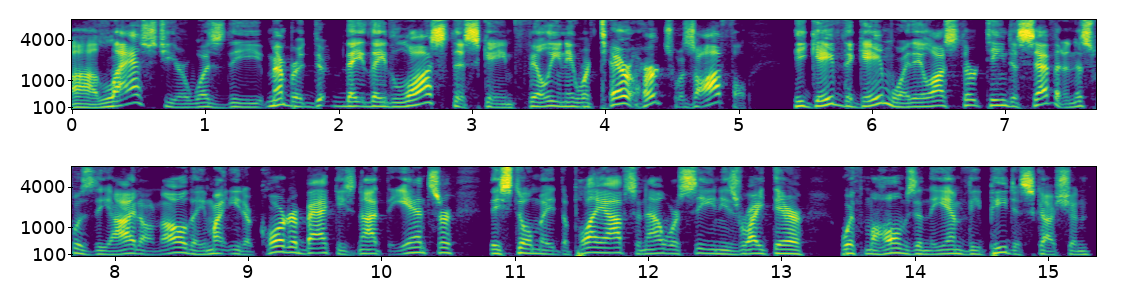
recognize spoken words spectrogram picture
Uh, last year was the remember they they lost this game Philly and they were terrible. Hurts was awful. He gave the game away. They lost 13 to 7 and this was the I don't know, they might need a quarterback. He's not the answer. They still made the playoffs and now we're seeing he's right there with Mahomes in the MVP discussion.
